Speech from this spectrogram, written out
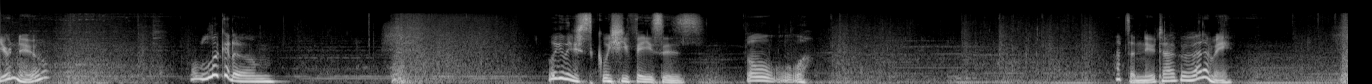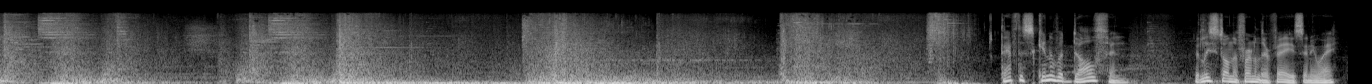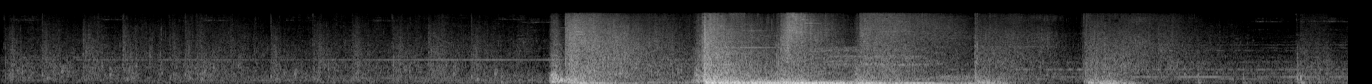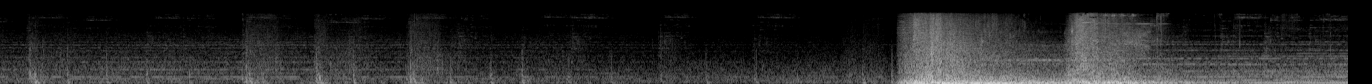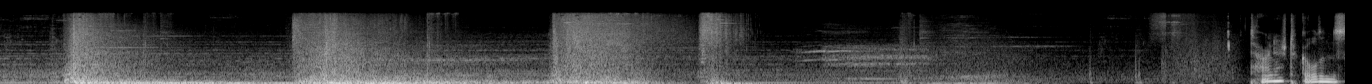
You're new? Look at them. Look at these squishy faces. Oh. That's a new type of enemy. They have the skin of a dolphin. At least on the front of their face, anyway.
